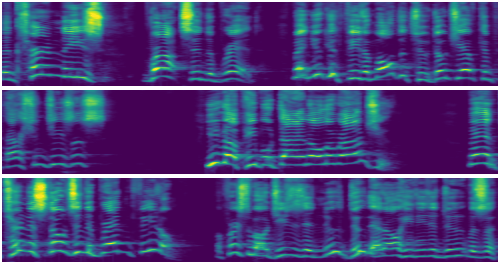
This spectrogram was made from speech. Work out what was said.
then turn these rocks into bread. Man, you can feed a multitude. Don't you have compassion, Jesus? You got people dying all around you. Man, turn the stones into bread and feed them. Well, first of all, Jesus didn't do that. All he needed to do was a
